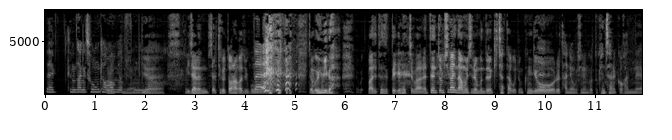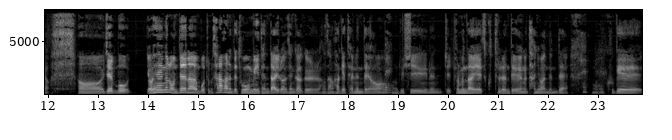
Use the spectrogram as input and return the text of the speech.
네. 굉장히 좋은 경험이었습니다. 예. 이제는 셀틱을 떠나가지고 네. 좀 의미가 많이 퇴색되긴 했지만 하여튼 좀 시간이 남으시는 분들은 기차 타고 좀 근교를 네. 다녀오시는 것도 괜찮을 것 같네요. 어 이제 뭐 여행은 언제나 뭐 좀 살아가는데 도움이 된다 이런 생각을 항상 하게 되는데요. 네. 홍주 씨는 이제 젊은 나이에 스코틀랜드 여행을 다녀왔는데 네. 어, 그게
